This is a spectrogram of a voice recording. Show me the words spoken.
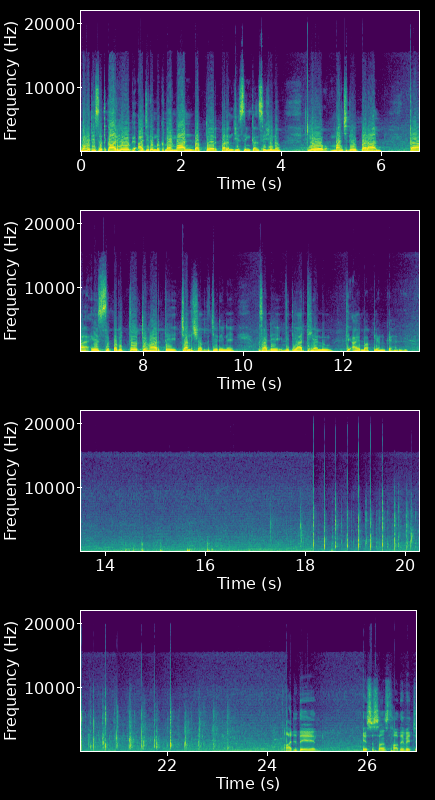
ਬਹੁਤ ਹੀ ਸਤਿਕਾਰਯੋਗ ਅੱਜ ਦੇ ਮੁੱਖ ਮਹਿਮਾਨ ਡਾਕਟਰ ਪਰਮਜੀਤ ਸਿੰਘ ਕਲਸੀ ਜੀ ਨੂੰ ਕਿ ਉਹ ਮੰਚ ਦੇ ਉੱਪਰ ਆਣ ਤਾਂ ਇਸ ਪਵਿੱਤਰ ਤਿਉਹਾਰ ਤੇ ਚੰਦ ਸ਼ਬਦ ਜਿਹੜੇ ਨੇ ਸਾਡੇ ਵਿਦਿਆਰਥੀਆਂ ਨੂੰ ਤੇ ਆਏ ਮਾਪਿਆਂ ਨੂੰ ਕਹਿਣਗੇ ਅੱਜ ਦੇ ਇਸ ਸੰਸਥਾ ਦੇ ਵਿੱਚ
